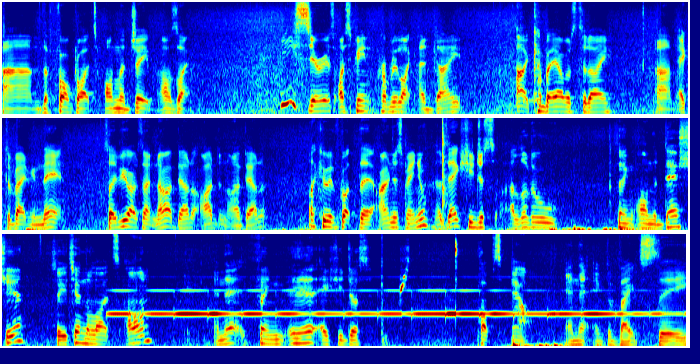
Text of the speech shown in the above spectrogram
um, the fog lights on the Jeep. I was like, are you serious? I spent probably like a day, a couple hours today um, activating that. So if you guys don't know about it, I didn't know about it. lucky we've got the owner's manual. It's actually just a little thing on the dash here. So you turn the lights on and that thing there actually just pops out and that activates the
